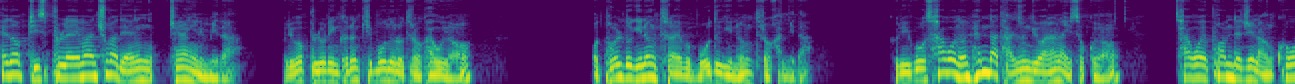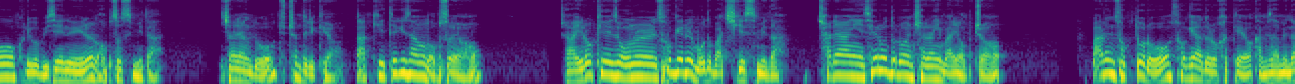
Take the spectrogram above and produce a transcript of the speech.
헤드업 디스플레이만 추가되는 차량입니다. 그리고 블루링크는 기본으로 들어가고요. 오토홀드 기능, 드라이브 모드 기능 들어갑니다. 그리고 사고는 휀다 단순 교환 하나 있었고요. 사고에 포함되진 않고 그리고 미세누이는 없었습니다. 이 차량도 추천드릴게요. 딱히 특이사항은 없어요. 자, 이렇게 해서 오늘 소개를 모두 마치겠습니다. 차량이 새로 들어온 차량이 많이 없죠. 빠른 속도로 소개하도록 할게요. 감사합니다.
